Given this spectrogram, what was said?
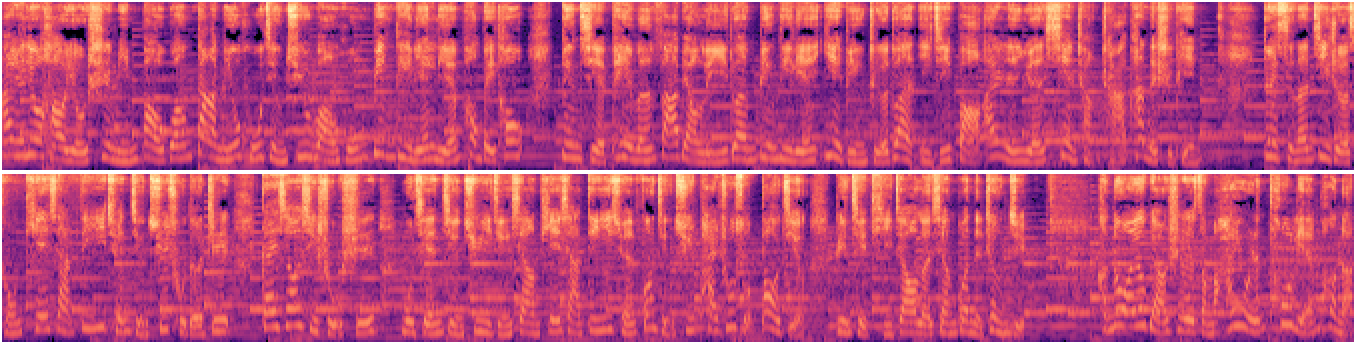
八月六号，有市民曝光大明湖景区网红并蒂莲莲蓬被偷，并且配文发表了一段并蒂莲叶柄折断以及保安人员现场查看的视频。对此呢，记者从天下第一泉景区处得知，该消息属实。目前，景区已经向天下第一泉风景区派出所报警，并且提交了相关的证据。很多网友表示，怎么还有人偷莲蓬呢？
